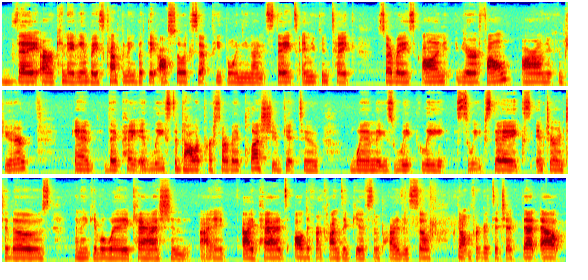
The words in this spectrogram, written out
They are a Canadian based company, but they also accept people in the United States and you can take surveys on your phone or on your computer and they pay at least a dollar per survey plus you get to win these weekly sweepstakes enter into those and they give away cash and i ipads all different kinds of gifts and prizes so don't forget to check that out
